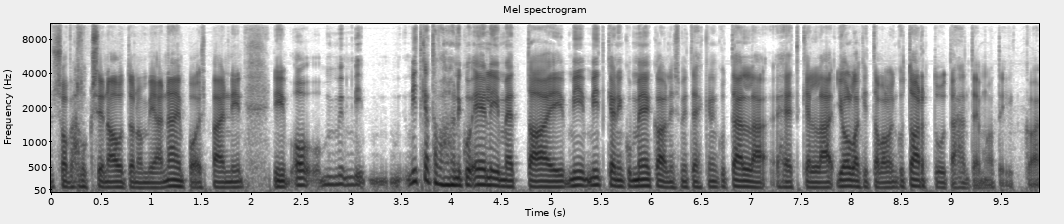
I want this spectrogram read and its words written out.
sovelluksien autonomia ja näin poispäin, niin, niin mitkä tavallaan niin elimet tai mitkä niin kuin mekanismit ehkä niin kuin tällä hetkellä jollakin tavalla niin kuin tarttuu tähän tematiikkaan?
